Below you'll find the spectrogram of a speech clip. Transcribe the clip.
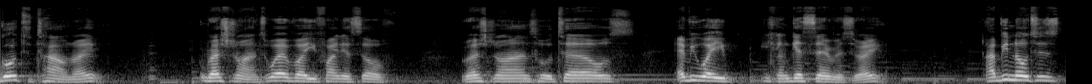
go to town, right? Restaurants, wherever you find yourself, restaurants, hotels, everywhere you, you can get service, right? Have you noticed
